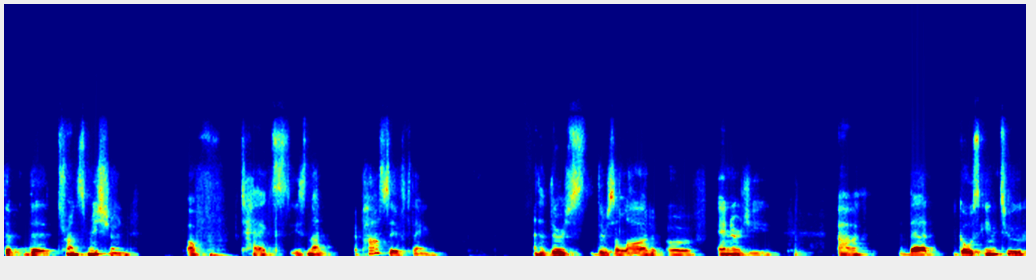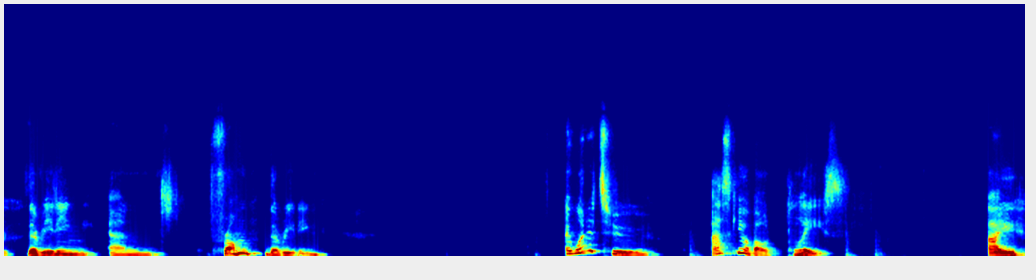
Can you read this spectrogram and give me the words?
the, the transmission of text is not a passive thing and that there's there's a lot of energy uh, that goes into the reading and from the reading i wanted to ask you about place i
